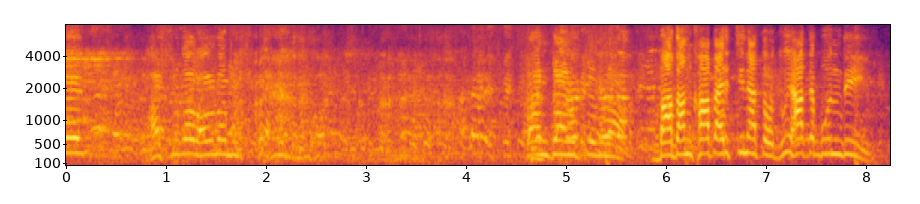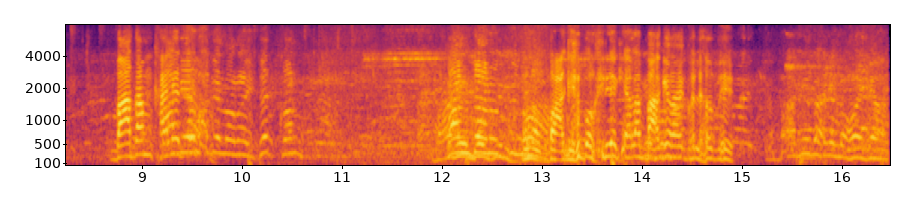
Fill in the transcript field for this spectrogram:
এই হাস্যকার ভালো না টান টান উত্তেজনা বাদাম খাওয়া পারছি না তো দুই হাতে বুন্দি। বাদাম খাইলে বাঘে বকরিয়া খেলা বাঘে বাঘে করলে হবে। গান।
